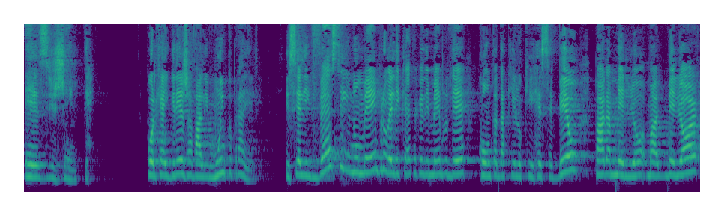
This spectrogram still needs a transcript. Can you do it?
exigente. Porque a igreja vale muito para Ele. E se ele investe no membro, ele quer que aquele membro dê conta daquilo que recebeu para melhor, uma melhor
